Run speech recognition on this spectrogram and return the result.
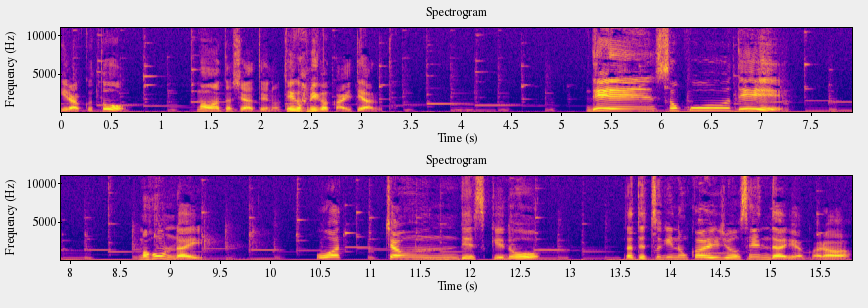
開くと、まあ、私宛ての手紙が書いてあると。でそこで、まあ、本来終わっちゃうんですけどだって次の会場仙台やから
